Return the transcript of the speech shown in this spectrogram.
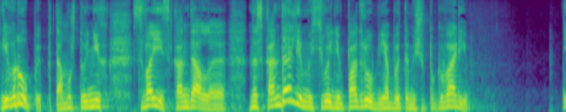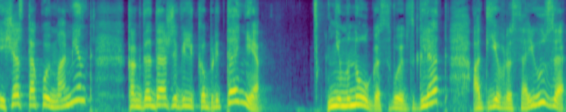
Европой, потому что у них свои скандалы на скандале, мы сегодня подробнее об этом еще поговорим. И сейчас такой момент, когда даже Великобритания – немного свой взгляд от Евросоюза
